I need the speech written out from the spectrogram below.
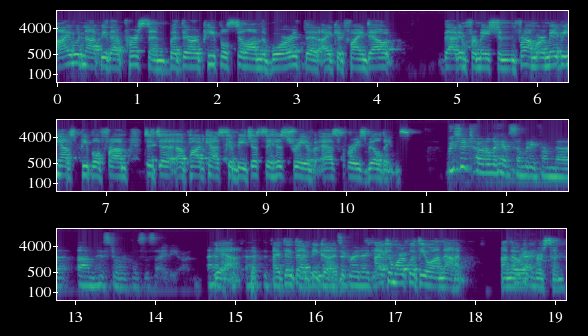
I would not be that person, but there are people still on the board that I could find out that information from, or maybe have people from, to, to- a podcast could be just the history of Asbury's buildings. We should totally have somebody from the um, historical society on. I Yeah, to- I, have I think that'd be good. That's a great idea. I can work with you on that, on the right person.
